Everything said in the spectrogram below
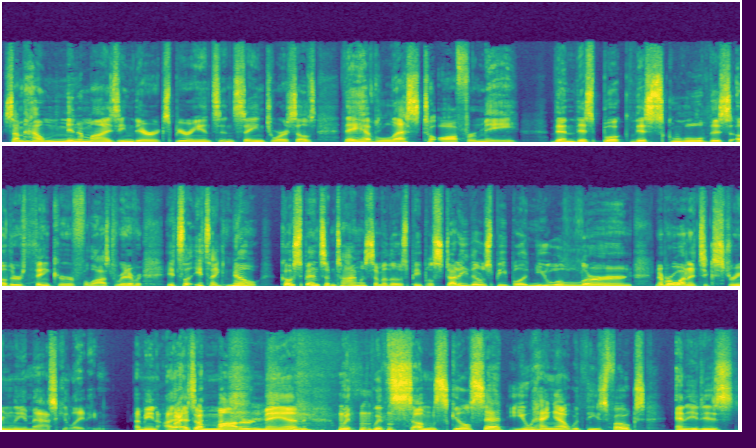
somehow minimizing their experience and saying to ourselves they have less to offer me than this book, this school, this other thinker, philosopher, whatever. It's like, it's like no, go spend some time with some of those people, study those people, and you will learn. Number one, it's extremely emasculating. I mean, I, as a modern man with with some skill set, you hang out with these folks, and it is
